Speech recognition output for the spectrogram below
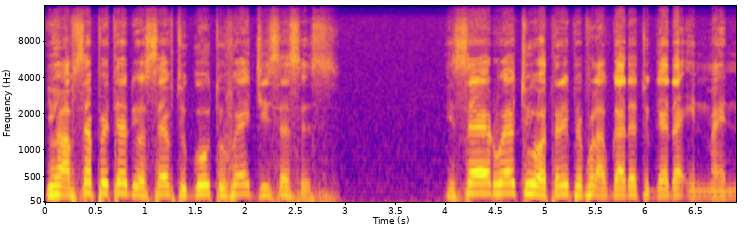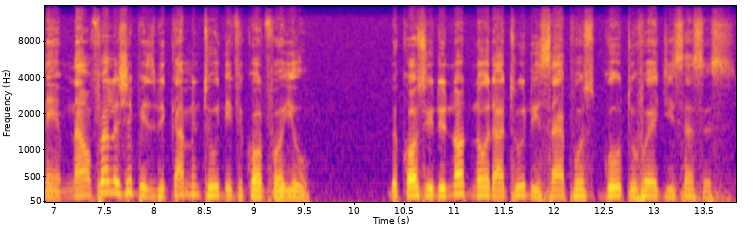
you have separated yourself to go to where Jesus is? He said, Where two or three people have gathered together in my name. Now, fellowship is becoming too difficult for you because you do not know that true disciples go to where Jesus is.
